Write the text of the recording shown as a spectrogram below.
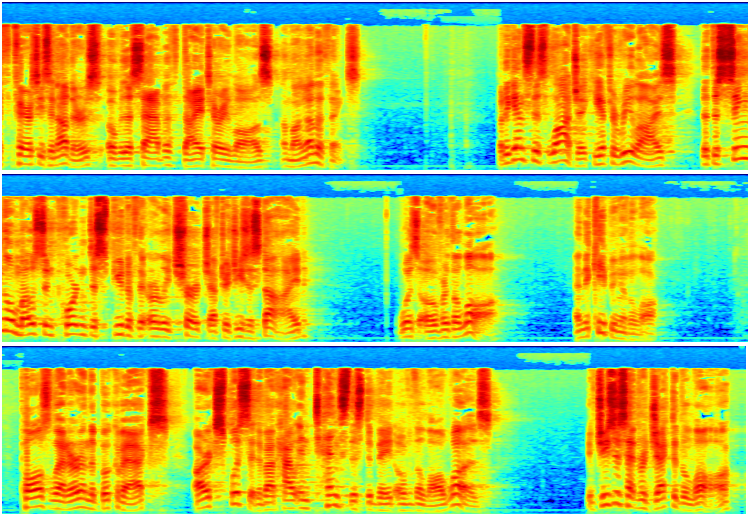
uh, Pharisees and others over the Sabbath, dietary laws, among other things. But against this logic, you have to realize that the single most important dispute of the early church after Jesus died was over the law and the keeping of the law. Paul's letter and the book of Acts are explicit about how intense this debate over the law was. If Jesus had rejected the law,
